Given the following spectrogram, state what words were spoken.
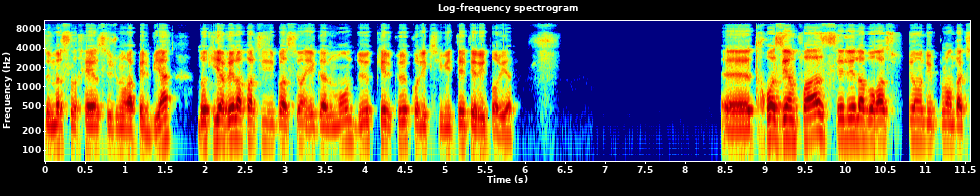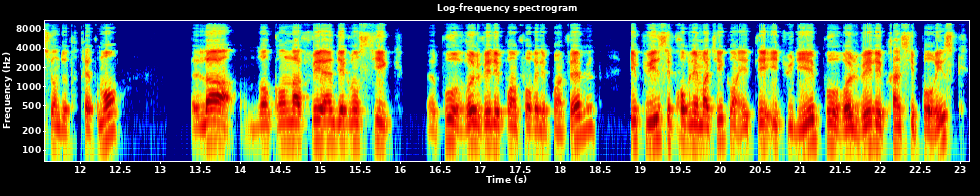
de Merselkher, si je me rappelle bien. Donc, il y avait la participation également de quelques collectivités territoriales. Euh, troisième phase, c'est l'élaboration du plan d'action de traitement. Là, donc, on a fait un diagnostic euh, pour relever les points forts et les points faibles. Et puis, ces problématiques ont été étudiées pour relever les principaux risques.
